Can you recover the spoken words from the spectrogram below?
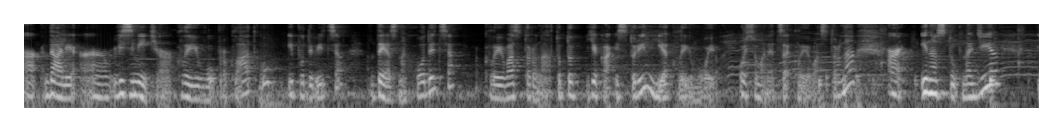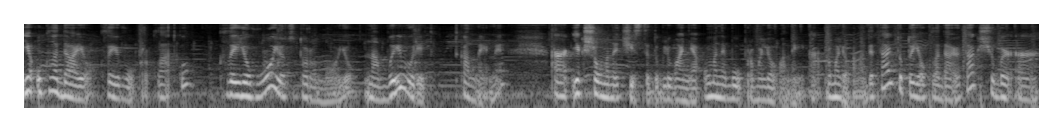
Е, Далі е, візьміть е, клеєву прокладку і подивіться, де знаходиться клеєва сторона, тобто яка із сторін є клеєвою. Ось у мене це клеєва сторона. І наступна дія: я укладаю клеєву прокладку клеєвою стороною на виворіт тканини. Якщо у мене чисте дублювання, у мене був промальований промальована деталь, тобто я укладаю так, щоб е,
